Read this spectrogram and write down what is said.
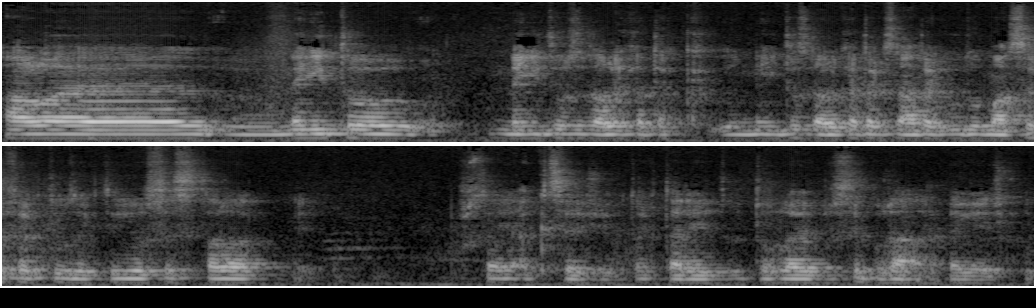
ale eh, není to, není to zdaleka tak, není to zdaleka tak znát, jako to Mass Effectu, ze kterého se stala prostě akce, že? tak tady to- tohle je prostě pořád RPGčko.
